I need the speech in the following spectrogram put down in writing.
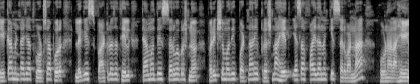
एका मिनिटाच्या आत व्हॉट्सॲपवर लगेच पाठवले जातील. त्यामध्ये सर्व प्रश्न परीक्षेमध्ये पटणारे प्रश्न आहेत याचा फायदा नक्कीच सर्वांना होणार आहे.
